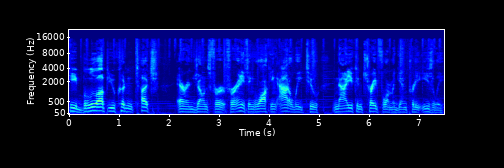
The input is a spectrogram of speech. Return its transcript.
he blew up. You couldn't touch Aaron Jones for, for anything walking out of week two. Now you can trade for him again pretty easily.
